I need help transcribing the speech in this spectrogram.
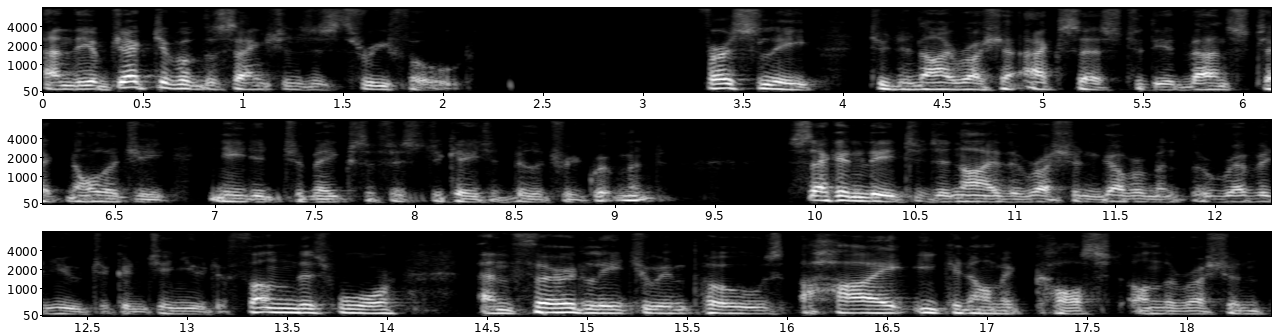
And the objective of the sanctions is threefold. Firstly, to deny Russia access to the advanced technology needed to make sophisticated military equipment. Secondly, to deny the Russian government the revenue to continue to fund this war. And thirdly, to impose a high economic cost on the Russian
